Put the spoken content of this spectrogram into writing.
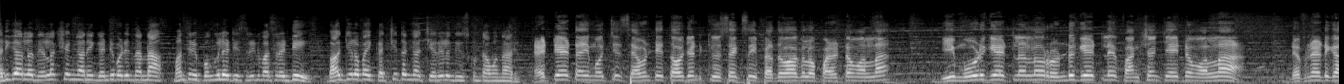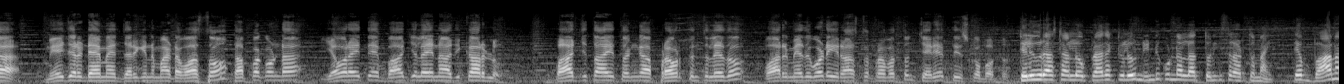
అధికారుల నిర్లక్ష్యంగానే గండిపడిందన్న మంత్రి పొంగులేటి శ్రీనివాసరెడ్డి బాధ్యులపై ఖచ్చితంగా చర్యలు తీసుకుంటామన్నారు. ఎట్ ఏ టైం వచ్చి సెవెంటీ థౌజండ్ క్యూసెక్స్ ఈ పెద్దవాగులో పడటం వలన ఈ మూడు గేట్లలో రెండు గేట్లే ఫంక్షన్ చేయటం వలన డెఫినెట్గా మేజర్ డ్యామేజ్ జరిగిన మాట వాస్తవం. తప్పకుండా ఎవరైతే బాధ్యులైన అధికారులు బాధ్యతాయుతంగా ప్రవర్తించలేదో వారి మీద కూడా ఈ రాష్ట్ర ప్రభుత్వం చర్య తీసుకోబోతుంది. తెలుగు రాష్ట్రాల్లో ప్రాజెక్టులు నిండుకుండల్లా తొనికిసలాడుతున్నాయి. వాన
